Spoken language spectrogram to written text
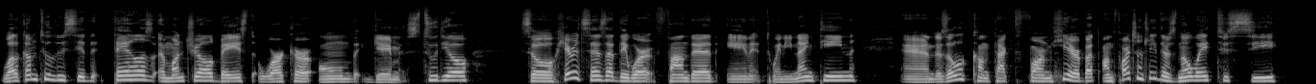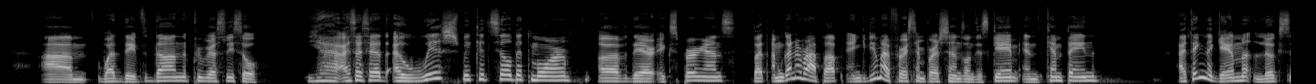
Welcome to Lucid Tales, a Montreal-based worker-owned game studio. So here it says that they were founded in 2019 and there's a little contact form here, but unfortunately there's no way to see um, what they've done previously. So yeah, as I said, I wish we could see a bit more of their experience, but I'm gonna wrap up and give you my first impressions on this game and campaign. I think the game looks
